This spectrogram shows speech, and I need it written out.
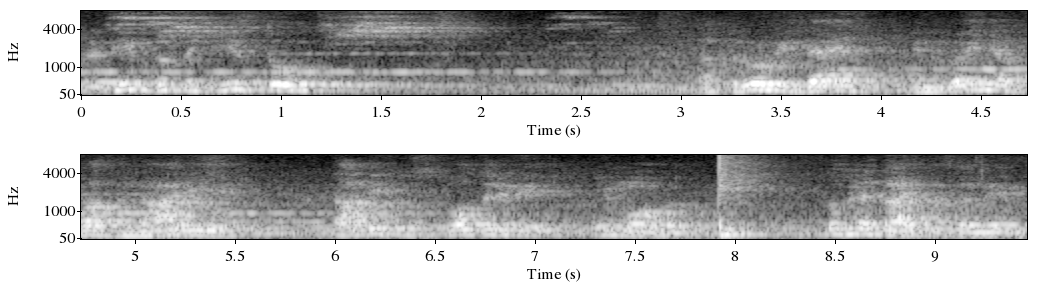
привів до заїзду. На другий день він вийняв два динарії, дав їх господареві і мовив, доглядайте за ним,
